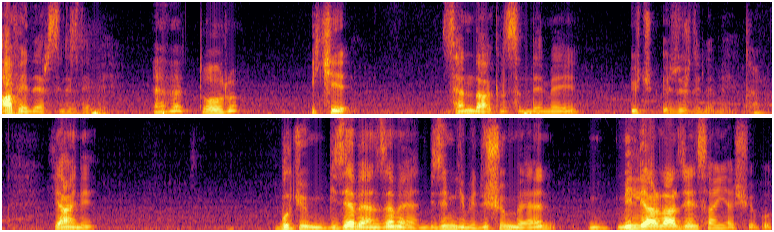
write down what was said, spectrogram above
affedersiniz demeyi. Evet doğru. İki, sen de haklısın demeyi. Üç, özür dilemeyi. Tamam. Yani bugün bize benzemeyen, bizim gibi düşünmeyen milyarlarca insan yaşıyor bu,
